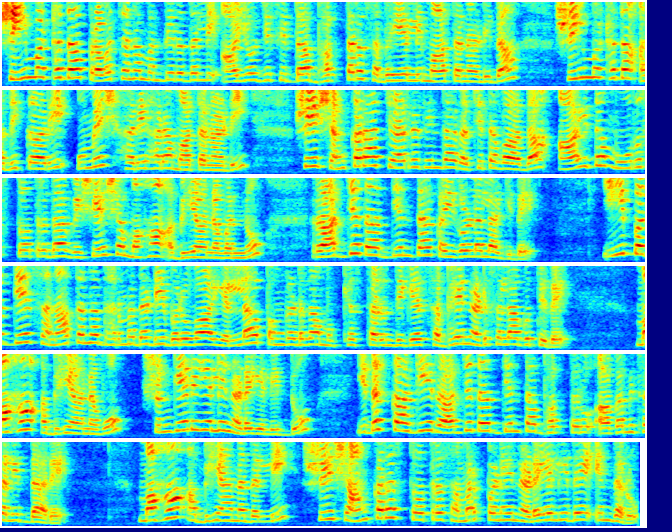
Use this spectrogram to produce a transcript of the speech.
ಶ್ರೀಮಠದ ಪ್ರವಚನ ಮಂದಿರದಲ್ಲಿ ಆಯೋಜಿಸಿದ್ದ ಭಕ್ತರ ಸಭೆಯಲ್ಲಿ ಮಾತನಾಡಿದ ಶ್ರೀಮಠದ ಅಧಿಕಾರಿ ಉಮೇಶ್ ಹರಿಹರ ಮಾತನಾಡಿ, ಶ್ರೀ ಶಂಕರಾಚಾರ್ಯರಿಂದ ರಚಿತವಾದ ಆಯ್ದ ಮೂರು ಸ್ತೋತ್ರದ ವಿಶೇಷ ಮಹಾ ಅಭಿಯಾನವನ್ನು ರಾಜ್ಯದಾದ್ಯಂತ ಕೈಗೊಳ್ಳಲಾಗಿದೆ. ಈ ಬಗ್ಗೆ ಸನಾತನ ಧರ್ಮದಡಿ ಬರುವ ಎಲ್ಲಾ ಪಂಗಡದ ಮುಖ್ಯಸ್ಥರೊಂದಿಗೆ ಸಭೆ ನಡೆಸಲಾಗುತ್ತಿದೆ. ಮಹಾ ಅಭಿಯಾನವು ಶೃಂಗೇರಿಯಲ್ಲಿ ನಡೆಯಲಿದ್ದು, ಇದಕ್ಕಾಗಿ ರಾಜ್ಯದಾದ್ಯಂತ ಭಕ್ತರು ಆಗಮಿಸಲಿದ್ದಾರೆ. ಮಹಾ ಅಭಿಯಾನದಲ್ಲಿ ಶ್ರೀ ಶಾಂಕರ ಸ್ತೋತ್ರ ಸಮರ್ಪಣೆ ನಡೆಯಲಿದೆ ಎಂದರು.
